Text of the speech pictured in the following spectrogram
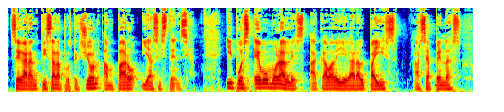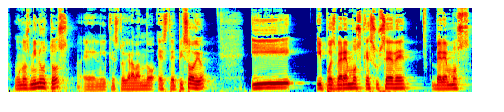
Se garantiza la protección, amparo y asistencia. Y pues Evo Morales acaba de llegar al país hace apenas unos minutos en el que estoy grabando este episodio. Y, pues veremos qué sucede, veremos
